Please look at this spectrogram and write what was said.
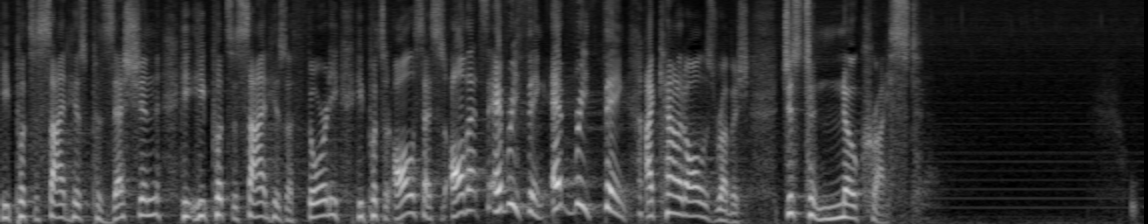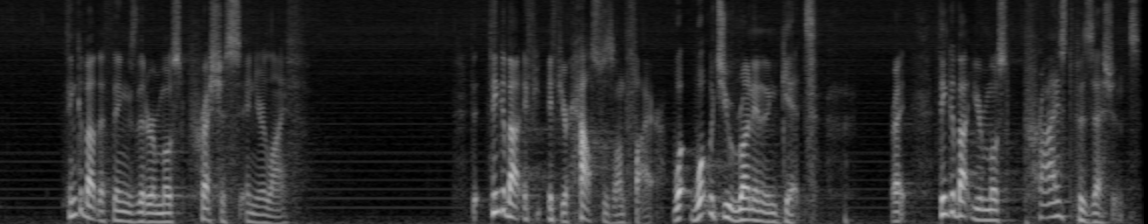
He puts aside his possession. He, he puts aside his authority. He puts it all aside. Says, all that's everything, everything. I count it all as rubbish just to know Christ. Think about the things that are most precious in your life. Think about if, if your house was on fire. What, what would you run in and get? right? Think about your most prized possessions,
